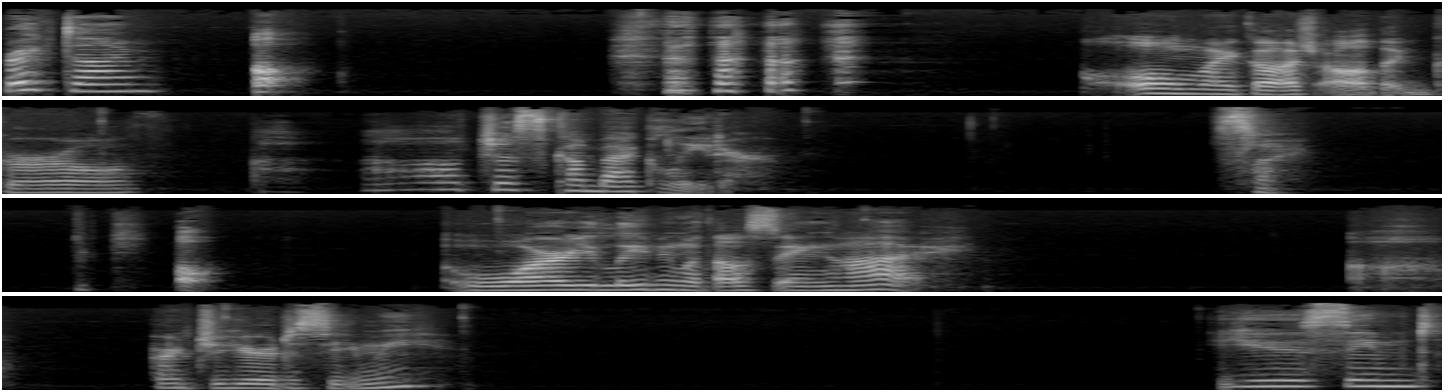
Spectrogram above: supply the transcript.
Break time. Oh. Oh my gosh, all the girls. I'll just come back later. Slay. Oh, why are you leaving without saying hi? Oh, aren't you here to see me? You seemed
